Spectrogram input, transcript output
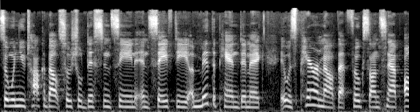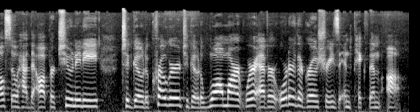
So when you talk about social distancing and safety amid the pandemic, it was paramount that folks on SNAP also had the opportunity to go to Kroger, to go to Walmart, wherever, order their groceries and pick them up.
